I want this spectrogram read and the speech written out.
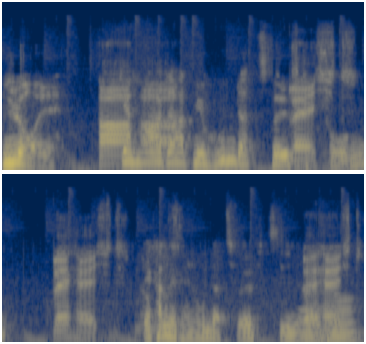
LOL! Der Marder hat mir 112 Schlecht. gezogen. Schlecht. Der kann mir keine 112 ziehen, Alter. Schlecht.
